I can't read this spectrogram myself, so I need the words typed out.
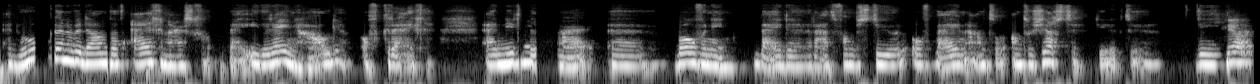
En hoe kunnen we dan dat eigenaarschap bij iedereen houden of krijgen? En niet maar uh, bovenin bij de raad van bestuur of bij een aantal enthousiaste directeuren. Die, ja.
